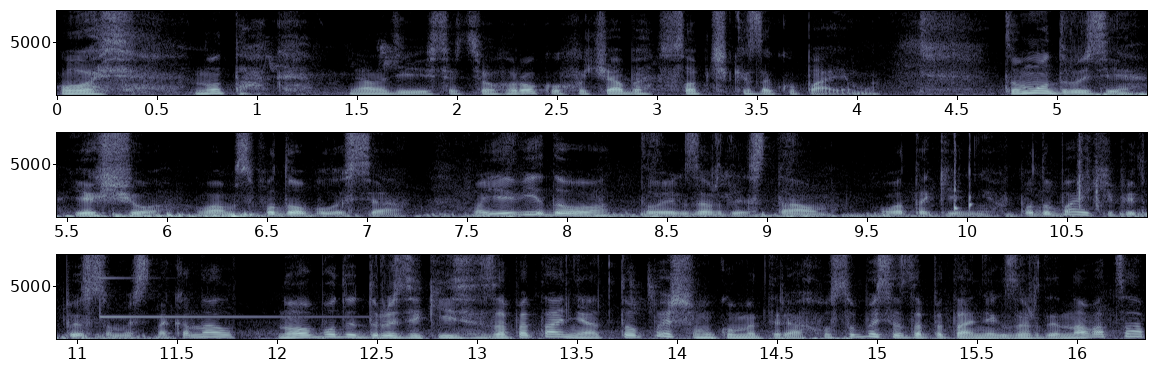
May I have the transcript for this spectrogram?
Ось, ну так. Я надіюся, цього року хоча б сопчики закупаємо. Тому, друзі, якщо вам сподобалося моє відео, то як завжди ставимо отакі вподобайки, підписуємось на канал. Ну а будуть, друзі, якісь запитання, то пишемо в коментарях. Особисті запитання, як завжди, на WhatsApp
